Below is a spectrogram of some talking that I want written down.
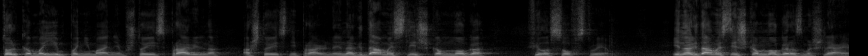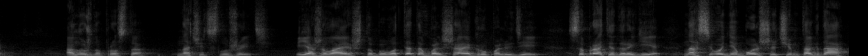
только моим пониманием, что есть правильно, а что есть неправильно. Иногда мы слишком много философствуем. Иногда мы слишком много размышляем. А нужно просто начать служить и я желаю, чтобы вот эта большая группа людей, собратья дорогие, нас сегодня больше, чем тогда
